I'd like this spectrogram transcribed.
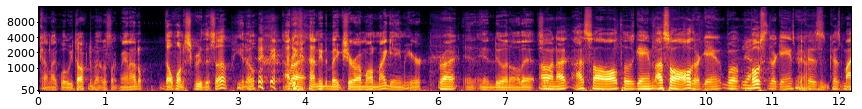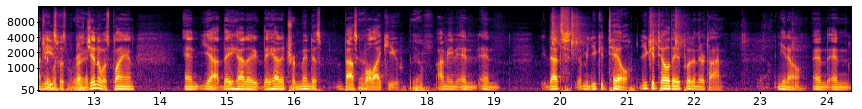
kind of like what we talked about. It's like, man, I don't don't want to screw this up. You know, I Right. need I need to make sure I'm on my game here, Right. and, and doing all that. So, Oh, and I, I saw all those games. I saw all their games. Well, Yeah. most of their games because because my Jenna, niece was right. Jenna was playing, and yeah, they had a they had a tremendous basketball IQ. Yeah. I mean, and and that's I mean you could tell you could tell they had put in their time. You know, and and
